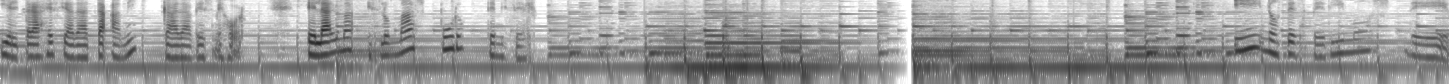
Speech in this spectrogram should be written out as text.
y el traje se adapta a mí cada vez mejor. El alma es lo más puro de mi ser. Y nos despedimos de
